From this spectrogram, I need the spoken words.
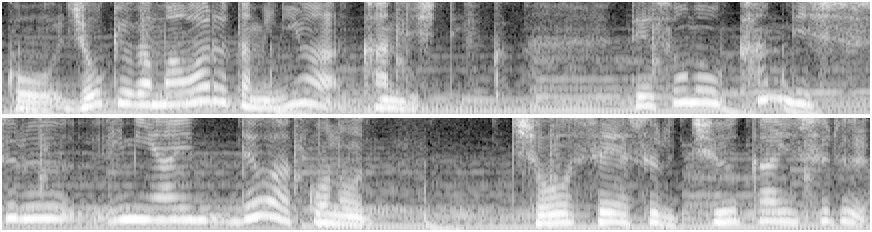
こう状況が回るためには管理していく。でその管理する意味合いではこの調整する仲介する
